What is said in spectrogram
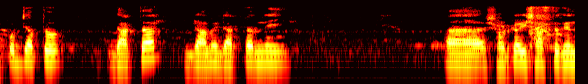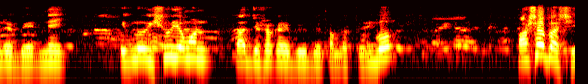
অপর্যাপ্ত ডাক্তার, গ্রামে ডাক্তার নেই সরকারি স্বাস্থ্যকেন্দ্রে বেড নেই। এগুলো ইস্যু যেমন রাজ্য সরকারের বিরুদ্ধে আমরা তুলব। পাশাপাশি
